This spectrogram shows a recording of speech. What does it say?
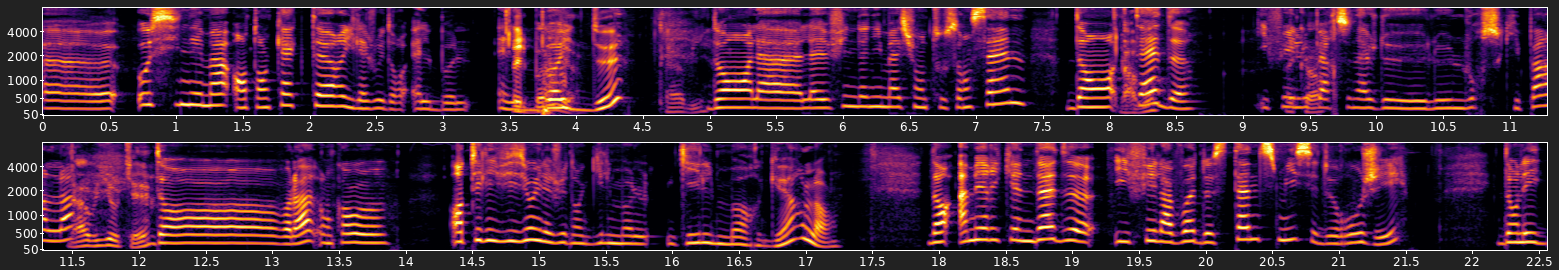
Euh, au cinéma, en tant qu'acteur, il a joué dans Hellboy, Hellboy. Hellboy 2, Ah oui. dans la, la film d'animation Tous en scène, dans Ah Ted, il fait le personnage de le- l'ours qui parle là. Ah oui, ok. Dans voilà, donc en, en télévision, il a joué dans Gilmore, Gilmore Girl. Dans American Dad, il fait la voix de Stan Smith et de Roger. Dans les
